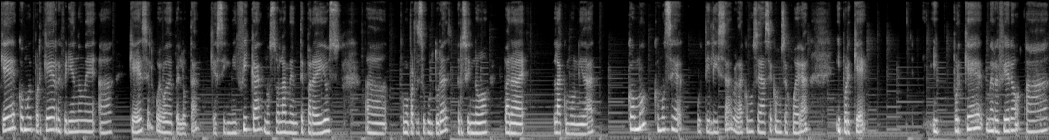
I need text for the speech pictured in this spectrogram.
¿Qué, cómo y por qué? Refiriéndome a qué es el juego de pelota, qué significa no solamente para ellos ah, como parte de su cultura, pero sino para la comunidad, cómo, cómo se utiliza, ¿verdad? Cómo se hace, cómo se juega y por qué. ¿Y por qué me refiero a...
